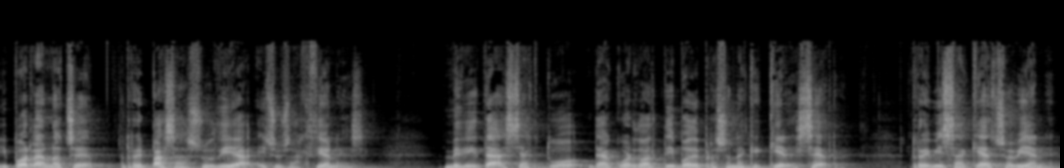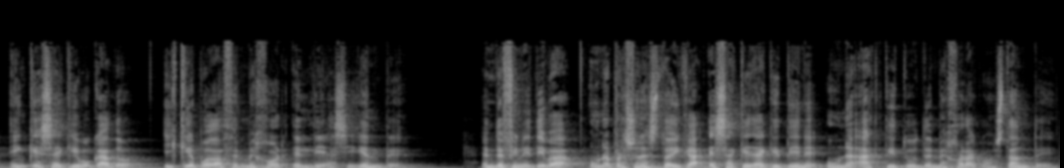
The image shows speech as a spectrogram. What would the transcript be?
Y por la noche repasa su día y sus acciones. Medita si actuó de acuerdo al tipo de persona que quiere ser. Revisa qué ha hecho bien, en qué se ha equivocado y qué puedo hacer mejor el día siguiente. En definitiva, una persona estoica es aquella que tiene una actitud de mejora constante,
